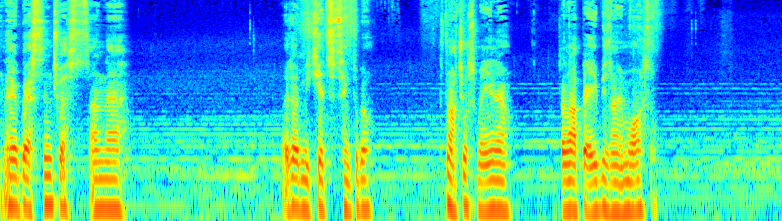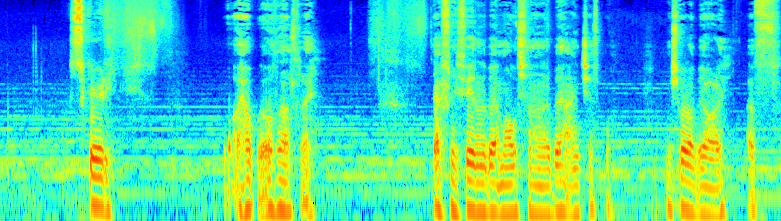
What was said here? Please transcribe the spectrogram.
their best interests, and uh, I got me kids to think about. It's not just me now. They're not babies anymore, so it's scary. But I hope it goes well today. definitely feeling a bit emotional and a bit anxious, but I'm sure I'll be alright. I've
